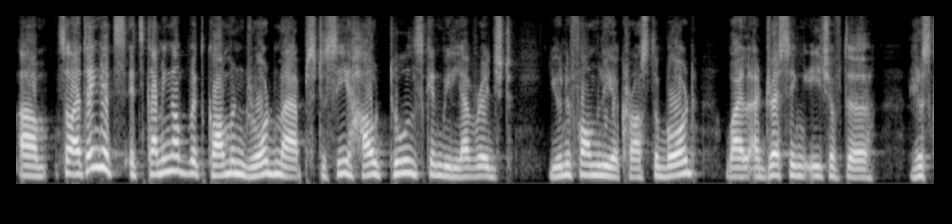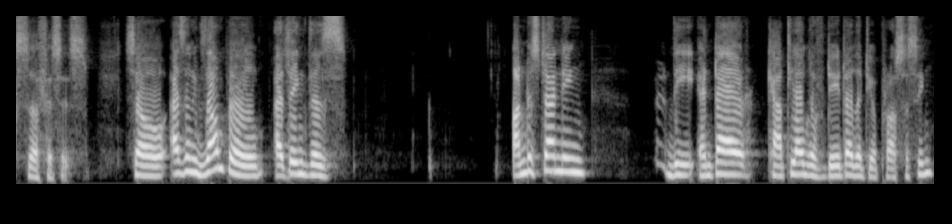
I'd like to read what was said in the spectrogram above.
Um, so I think it's it's coming up with common roadmaps to see how tools can be leveraged uniformly across the board while addressing each of the risk surfaces. So, as an example, I think this understanding the entire catalog of data that you're processing,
